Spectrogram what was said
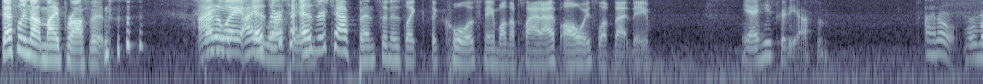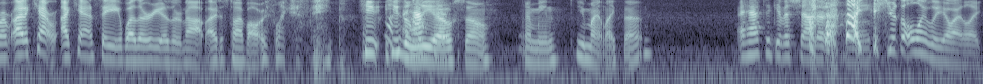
definitely not my profit. By the way, I Ezra Ta- Ezra Taft Benson is like the coolest name on the planet. I've always loved that name. Yeah, he's pretty awesome. I don't remember. I can't. I can't say whether he is or not. I just know I've always liked his name. he he's a Leo, to- so I mean, you might like that. I have to give a shout out to my, You're the only Leo I like.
